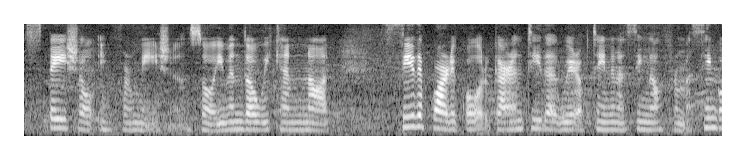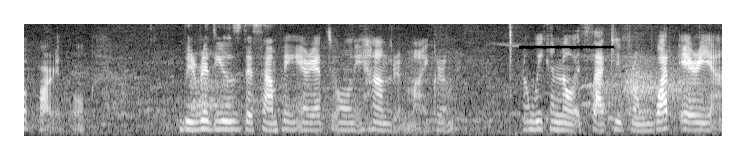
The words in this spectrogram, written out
spatial information. So even though we cannot see the particle or guarantee that we're obtaining a signal from a single particle, we reduce the sampling area to only 100 micron. And we can know exactly from what area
